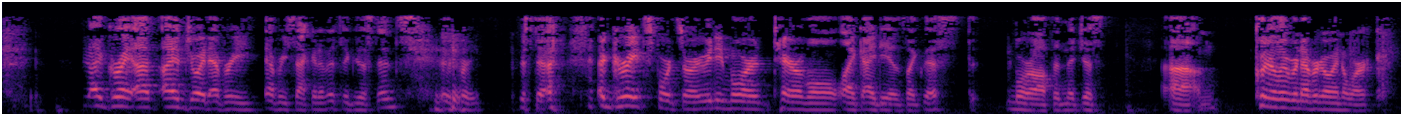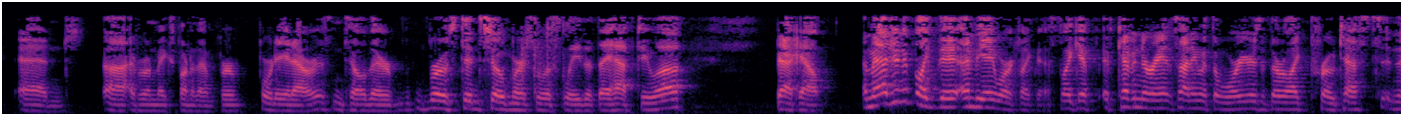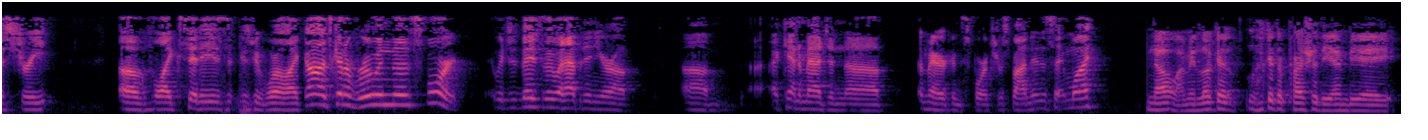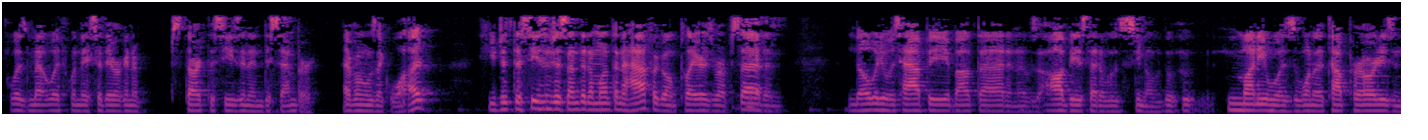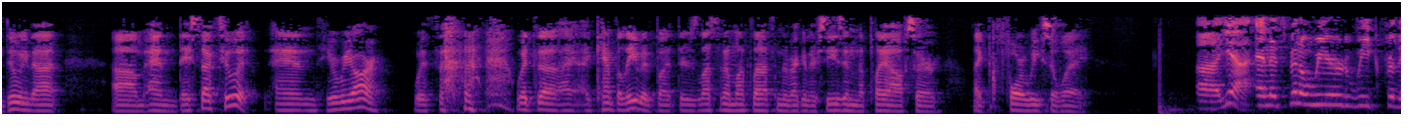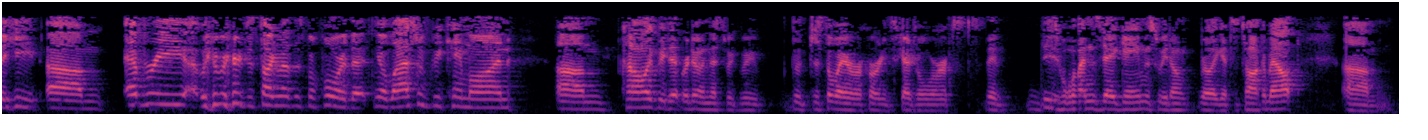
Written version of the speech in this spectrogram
uh, great. I, I enjoyed every every second of its existence. It was pretty, just a, a great sports story. We need more terrible like ideas like this more often. That just um, clearly we're never going to work, and uh, everyone makes fun of them for 48 hours until they're roasted so mercilessly that they have to uh, back out. Imagine if like the NBA worked like this. Like if if Kevin Durant signing with the Warriors, if there were like protests in the street of like cities because people were like, oh, it's going to ruin the sport, which is basically what happened in Europe. Um, I can't imagine uh, American sports responding the same way. No, I mean look at look at the pressure the NBA was met with when they said they were going to start the season in December. Everyone was like, "What? You just the season just ended a month and a half ago, and players were upset, and nobody was happy about that, and it was obvious that it was you know money was one of the top priorities in doing that, um, and they stuck to it, and here we are with with uh, I, I can't believe it, but there's less than a month left in the regular season. The playoffs are like four weeks away. Uh, yeah, and it's been a weird week for the Heat. Um, every we were just talking about this before that you know last week we came on um, kind of like we did we're doing this week. We just the way our recording schedule works. The, these Wednesday games we don't really get to talk about. Um,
